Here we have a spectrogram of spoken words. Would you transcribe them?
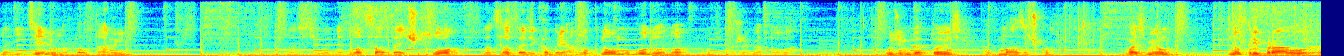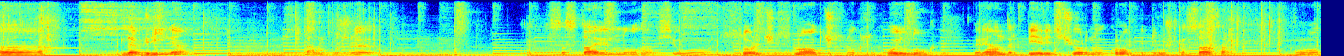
на неделю, на полторы. У нас сегодня 20 число, 20 декабря. Ну, к Новому году оно будет уже готово. Будем готовить обмазочку. Возьмем, ну, приправу э, для гриля. То есть там уже составе много всего. Соль, чеснок, чеснок сухой, лук, кориандр, перец, черный укроп, петрушка, сахар. Вот.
